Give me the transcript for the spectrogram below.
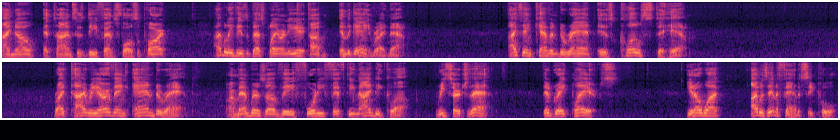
I know at times his defense falls apart. I believe he's the best player in the year, um, in the game right now. I think Kevin Durant is close to him. Right? Kyrie Irving and Durant are members of the 40 50 90 club. Research that. They're great players. You know what? I was in a fantasy pool.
